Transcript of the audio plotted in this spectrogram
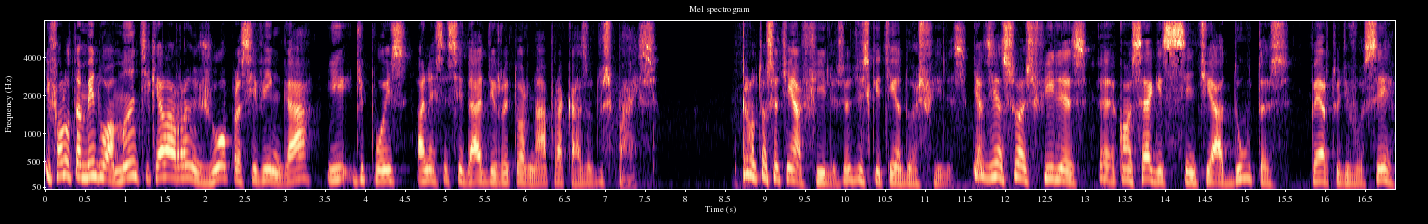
E falou também do amante que ela arranjou para se vingar e depois a necessidade de retornar para a casa dos pais. Perguntou se eu tinha filhos. Eu disse que tinha duas filhas. E ela dizia: Suas filhas eh, conseguem se sentir adultas perto de você?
